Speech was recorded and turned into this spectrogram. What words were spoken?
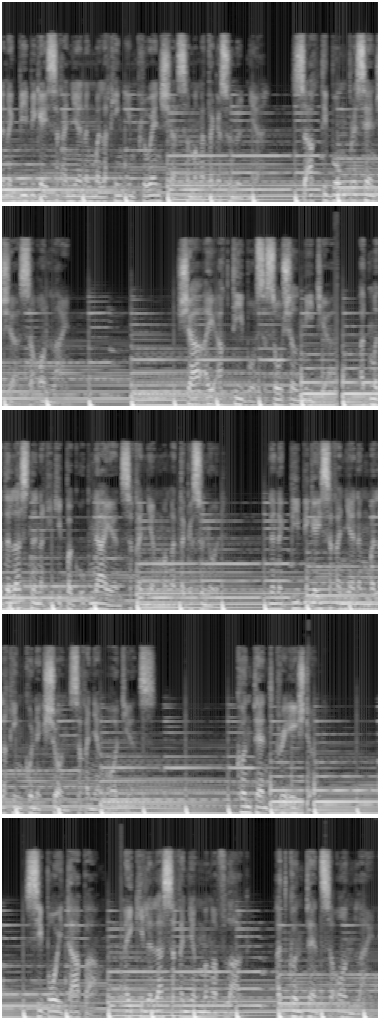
na nagbibigay sa kanya ng malaking impluensya sa mga tagasunod niya sa aktibong presensya sa online. Siya ay aktibo sa social media at madalas na nakikipag-ugnayan sa kanyang mga tagasunod na nagbibigay sa kanya ng malaking koneksyon sa kanyang audience. Content creation Si Boy Tapang ay kilala sa kanyang mga vlog at content sa online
